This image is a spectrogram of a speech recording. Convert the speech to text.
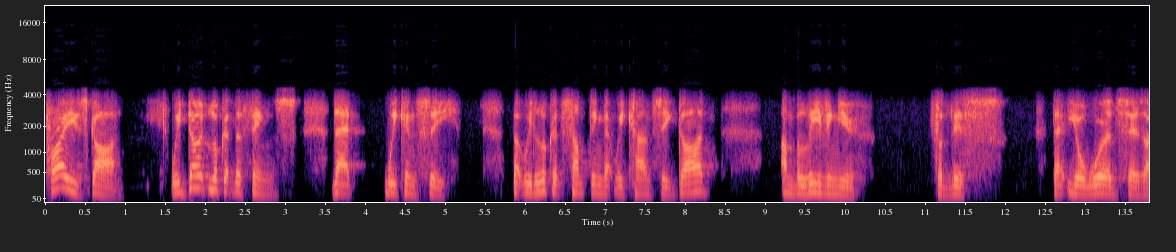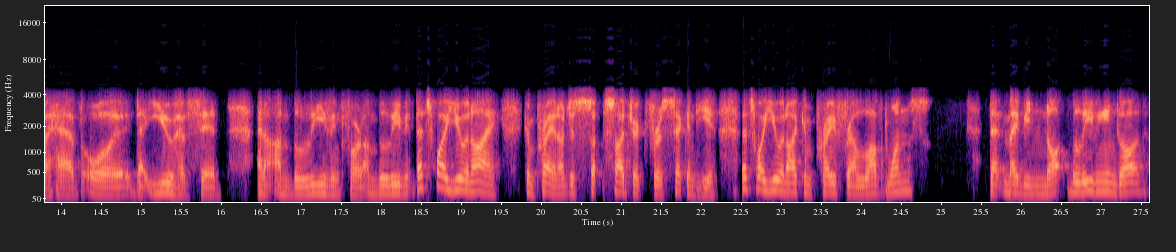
Praise God. We don't look at the things that we can see, but we look at something that we can't see. God, I'm believing you for this that your word says I have or that you have said, and I'm believing for it. I'm believing. That's why you and I can pray, and I'll just sidetrack for a second here. That's why you and I can pray for our loved ones that may be not believing in God,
